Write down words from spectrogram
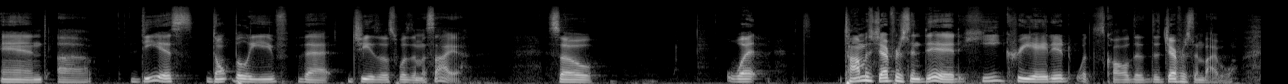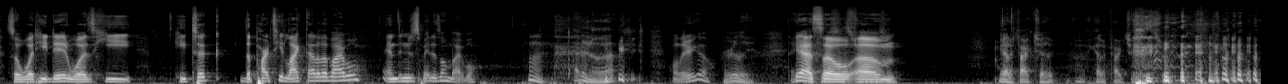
and uh, deists don't believe that Jesus was the Messiah. So, what Thomas Jefferson did, he created what's called the, the Jefferson Bible. So, what he did was he he took the parts he liked out of the Bible and then just made his own Bible. Hmm. I didn't know that. Well, there you go. really? Thank yeah. So, um, got to fact check. Got to fact check.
